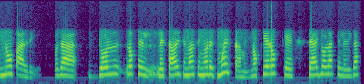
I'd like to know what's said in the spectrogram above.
no, padre. O sea, yo lo que le estaba diciendo al Señor es muéstrame. No quiero que sea yo la que le diga,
